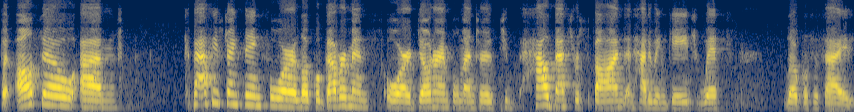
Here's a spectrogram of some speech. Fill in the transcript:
but also um, capacity strengthening for local governments or donor implementers to how best respond and how to engage with local society,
